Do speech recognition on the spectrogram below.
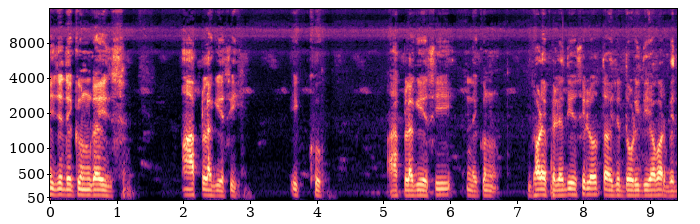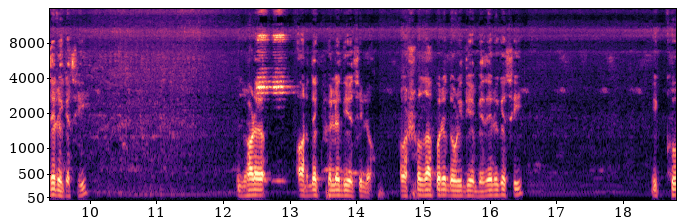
এই যে দেখুন গাইজ আখ লাগিয়েছি, ইক্ষু আখ লাগিয়েছি, দেখুন ঝড়ে ফেলে দিয়েছিল তাই যে দড়ি দিয়ে আবার বেঁধে রেখেছি। ঝড়ে অর্ধেক ফেলে দিয়েছিল, আবার সোজা করে দড়ি দিয়ে বেঁধে রেখেছি। ইক্ষু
